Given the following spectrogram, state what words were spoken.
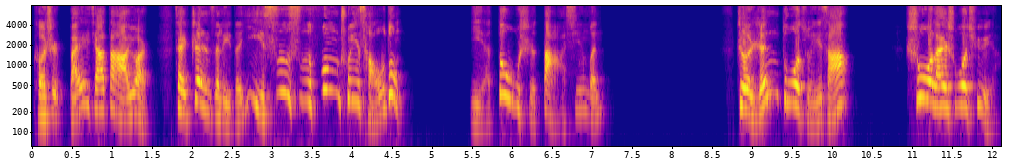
可是白家大院在镇子里的一丝丝风吹草动，也都是大新闻。这人多嘴杂，说来说去呀，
